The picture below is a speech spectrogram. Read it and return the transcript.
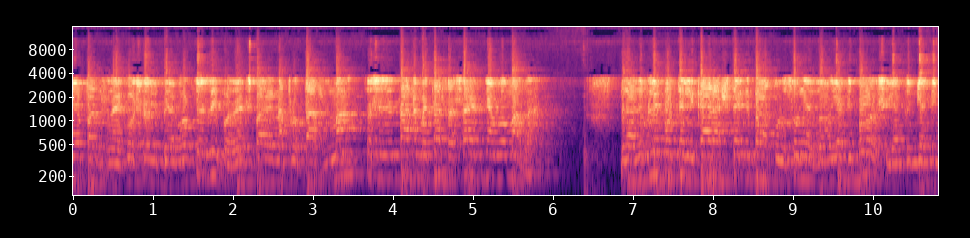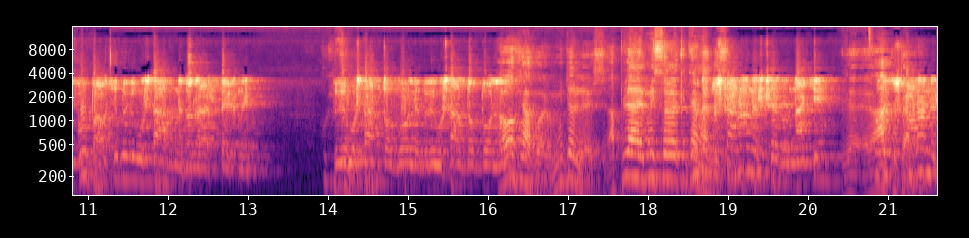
ή ο Παναθηναϊκός ή ο Ολυμπιακός, οποιοδήποτε, έτσι πάρει ένα πρωτάθλημα, το συζητάνε μετά Δηλαδή βλέπω τελικά ραστέχνη παρακολουθούν εδώ για την πόρωση, για την, για την κούπα, όχι επειδή γουστάρουν τον ραστέχνη. Επειδή γουστάρουν τον βόλιο, επειδή γουστάρουν τον πόλο. Όχι, αγόρι, μου, μην το λες. Απλά εμείς τώρα κοιτά να Ούτε δεις. τους κανόνες ξέρουν, Άκη. Ε, ε, Ούτε άκου τους τώρα. κανόνες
